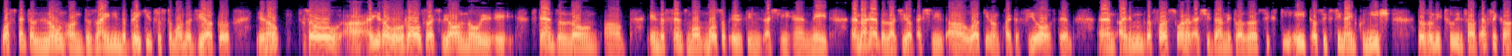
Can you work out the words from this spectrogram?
was spent alone on designing the braking system on that vehicle. You know, so uh, you know Rolls Royce, we all know it, stands alone um, in the sense mo- most of everything is actually handmade. And I had the luxury of actually uh, working on quite a few of them. And I remember the first one I've actually done, it was a 68 or 69 Corniche. There was only two in South Africa.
